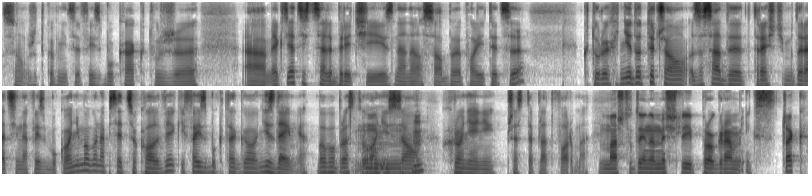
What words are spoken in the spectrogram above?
to są użytkownicy Facebooka, którzy, jak jacyś celebryci, znane osoby, politycy, których nie dotyczą zasady treści moderacji na Facebooku. Oni mogą napisać cokolwiek i Facebook tego nie zdejmie, bo po prostu mm -hmm. oni są mhm. chronieni przez tę platformę. Masz tutaj na myśli program X-Check?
